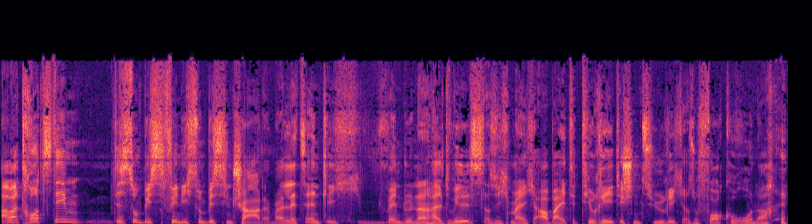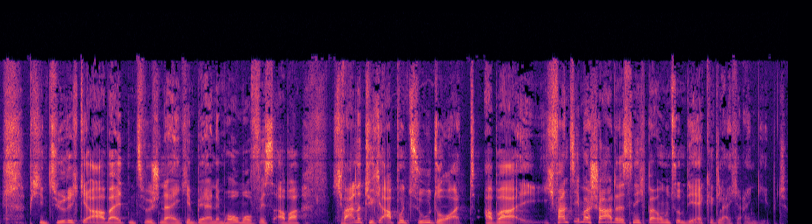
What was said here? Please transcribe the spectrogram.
Aber trotzdem, das so finde ich so ein bisschen schade, weil letztendlich, wenn du dann halt willst, also ich meine, ich arbeite theoretisch in Zürich, also vor Corona habe ich in Zürich gearbeitet, inzwischen eigentlich in Bern im Homeoffice, aber ich war natürlich ab und zu dort. Aber ich fand es immer schade, dass es nicht bei uns um die Ecke gleich eingibt.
